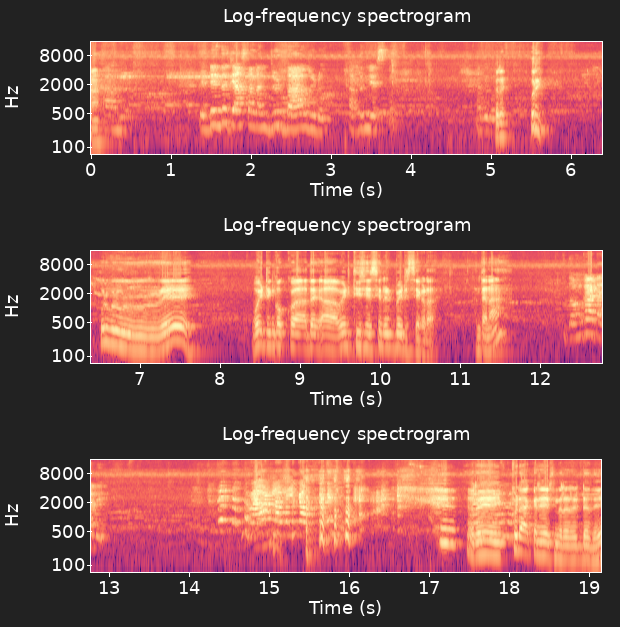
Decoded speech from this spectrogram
ఆ. రెడ్ ఎందుకు చేస్తాను చూడు బాగా చూడు. అర్థం చేసుకో. రే. వైట్ ఇంకొక అదే వైట్ తీసేసి రెడ్ పెట్టేసి ఇక్కడ. అంతేనా? దొంగాట అది. రే ఇప్పుడు అక్క చేసింది రెడ్ అది.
